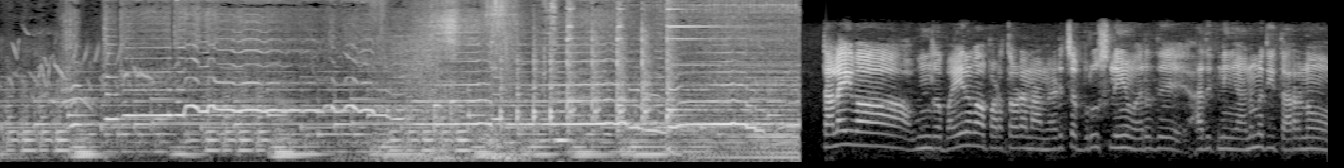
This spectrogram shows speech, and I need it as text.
தலைவா உங்க பைரவா படத்தோட நான் நடிச்ச ப்ரூஸ்லியும் வருது. அதுக்கு நீங்க அனுமதி தரணும்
